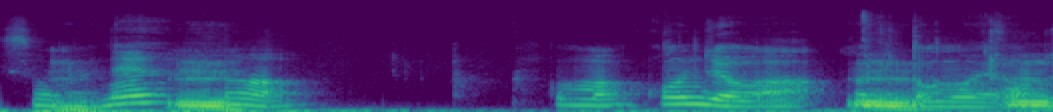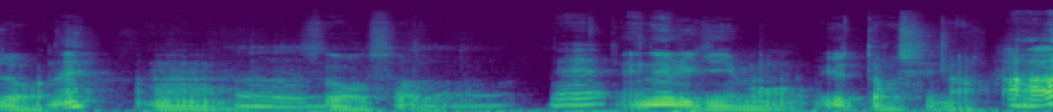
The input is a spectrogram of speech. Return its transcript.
そうだね。うんまあ、まあ、根性はあうん。ると思うよ。根性はね。うん。うん。そうそう。う。ね。エネルギーも言ってほしいな。あ、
